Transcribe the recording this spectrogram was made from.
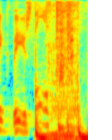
Make these.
